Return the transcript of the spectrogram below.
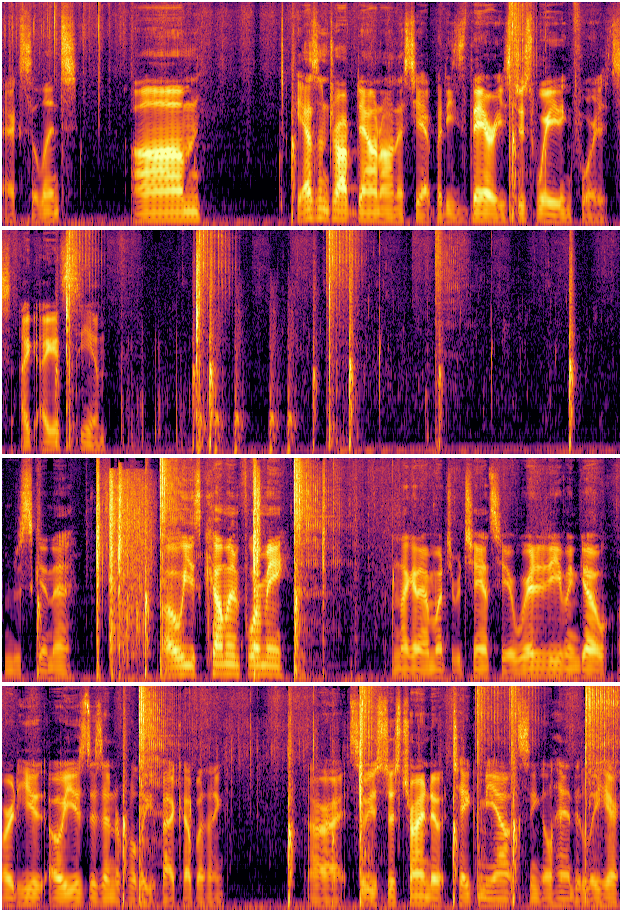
Excellent. Um, he hasn't dropped down on us yet, but he's there. He's just waiting for us. I, I can see him. I'm just gonna... Oh, he's coming for me. I'm not gonna have much of a chance here. Where did he even go? Or did he... Oh, he used his ender to get back up, I think. Alright, so he's just trying to take me out single-handedly here.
